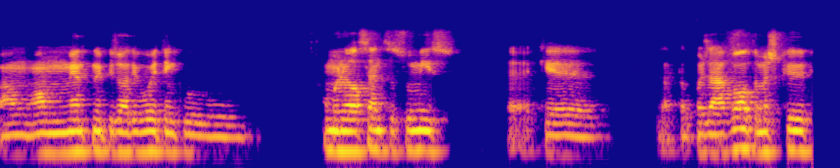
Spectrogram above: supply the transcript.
há um, há um, momento no episódio 8 em que o, o Manuel Santos assume isso, uh, que é, depois dá a volta, mas que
